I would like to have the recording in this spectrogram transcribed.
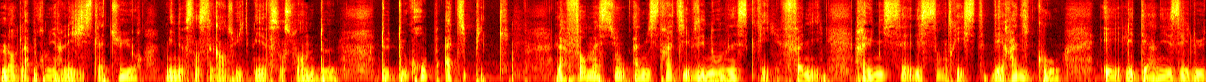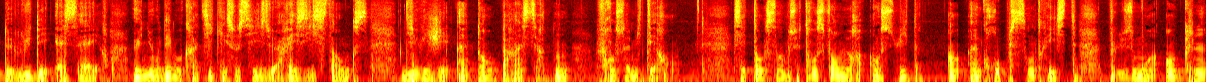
lors de la première législature, 1958-1962, de deux groupes atypiques. La formation administrative des non-inscrits, FANI, réunissait des centristes, des radicaux et les derniers élus de l'UDSR, Union démocratique et socialiste de la résistance, dirigé un temps par un certain François Mitterrand. Cet ensemble se transformera ensuite en un groupe centriste, plus ou moins enclin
